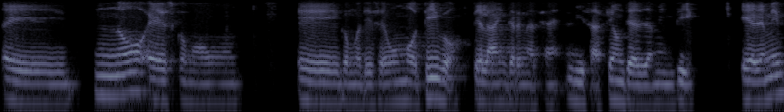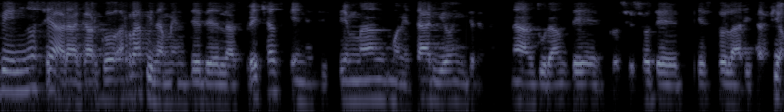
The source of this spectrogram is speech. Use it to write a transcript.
eh, no es como un, eh, como dice, un motivo de la internacionalización del renminbi el RMB no se hará cargo rápidamente de las brechas en el sistema monetario internacional durante el proceso de desdolarización.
